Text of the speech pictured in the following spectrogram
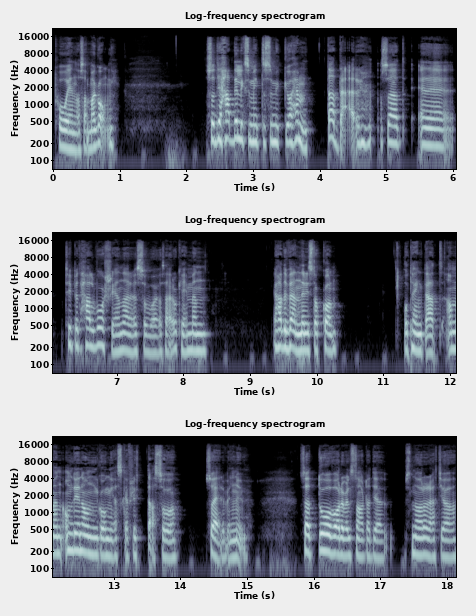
på en och samma gång. Så jag hade liksom inte så mycket att hämta där. Så att eh, typ ett halvår senare så var jag så här, okej okay, men jag hade vänner i Stockholm. Och tänkte att ja, men om det är någon gång jag ska flytta så, så är det väl nu. Så att då var det väl snart att jag, snarare att jag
